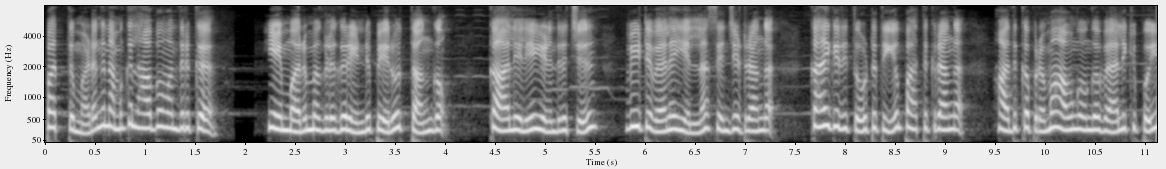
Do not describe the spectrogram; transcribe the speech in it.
பத்து மடங்கு நமக்கு லாபம் வந்திருக்கு. என் மருமகளுக்கு ரெண்டு பேரும் தங்கம். காலையிலேயே எழுந்திருச்சு வீட்டு வேலையெல்லாம் செஞ்சிடுறாங்க. காய்கறி தோட்டத்தையும் பார்த்துக்கிறாங்க அதுக்கப்புறமா அவங்கவுங்க வேலைக்கு போய்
